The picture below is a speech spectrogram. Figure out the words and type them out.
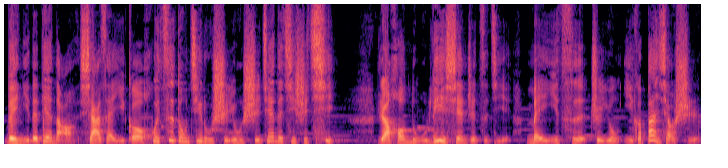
为你的电脑下载一个会自动记录使用时间的计时器，然后努力限制自己每一次只用一个半小时，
